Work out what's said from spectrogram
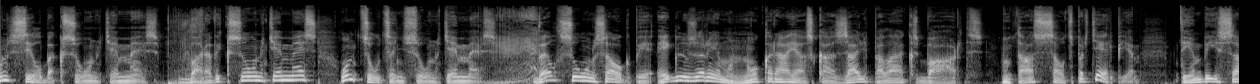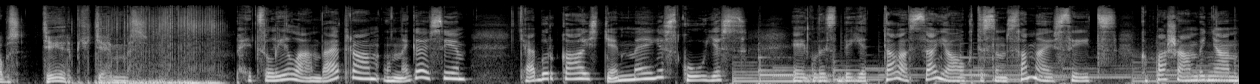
un silbeku sūnu ķemmēs, baraviku sūnu ķemmēs un cūceņu sūnu ķemmēs. Vēl sūnas auga pie egļu zariem un nokarājās kā zaļi pelēkas bārdas, un tās sauc par ķērpiem. Tiem bija savas ķērpju ķemmes. Pēc lielām vētrām un negaisiem ķeburkājas ķemmēja skūjas. Eglis bija tā sajauktas un samaisītas, ka pašām viņām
